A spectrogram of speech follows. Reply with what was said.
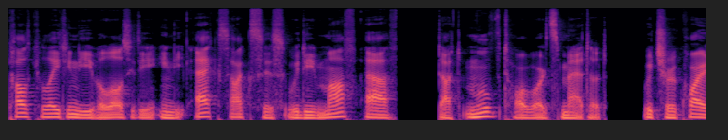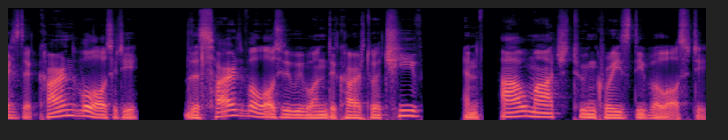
calculating the velocity in the x-axis with the mathf.moveTowards method, which requires the current velocity, the desired velocity we want the car to achieve, and how much to increase the velocity.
